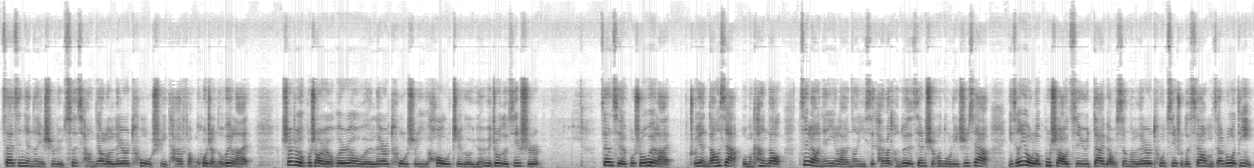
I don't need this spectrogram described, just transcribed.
在今年呢，也是屡次强调了 Layer 2是以太坊扩展的未来，甚至有不少人会认为 Layer 2是以后这个元宇宙的基石。暂且不说未来。着眼当下，我们看到近两年以来呢，一些开发团队的坚持和努力之下，已经有了不少基于代表性的 Layer 2技术的项目在落地。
